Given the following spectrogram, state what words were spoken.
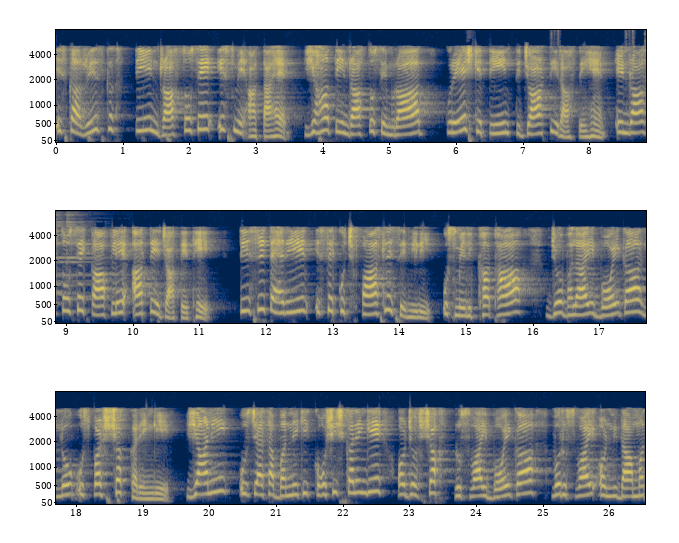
इसका रिस्क तीन रास्तों से इसमें आता है। यहाँ तीन रास्तों से मुराद कुरेश के तीन तिजारती रास्ते हैं। इन रास्तों से काफले आते जाते थे। तीसरी तहरीर इससे कुछ फासले से मिली। उसमें लिखा था, जो भलाई बोएगा, लोग उस पर शक करेंगे। यानी उस जैसा बनने की कोशिश करेंगे और जो शख्स रुसवाई बोएगा, वो रुसवाई और निदामत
